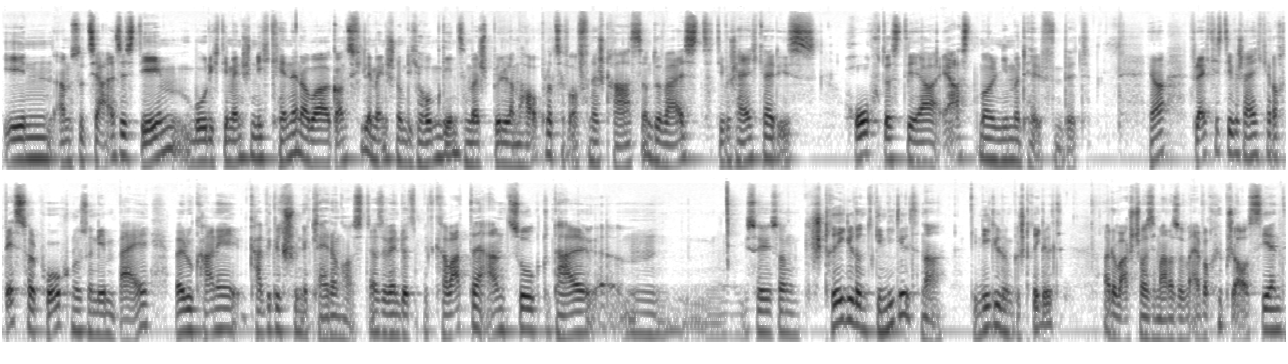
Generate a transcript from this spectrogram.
in einem sozialen System, wo dich die Menschen nicht kennen, aber ganz viele Menschen um dich herum gehen, zum Beispiel am Hauptplatz auf offener Straße und du weißt, die Wahrscheinlichkeit ist hoch, dass dir erstmal niemand helfen wird. Ja, vielleicht ist die Wahrscheinlichkeit auch deshalb hoch, nur so nebenbei, weil du keine, keine wirklich schöne Kleidung hast. Also wenn du jetzt mit Krawatte, Anzug, total, ähm, wie soll ich sagen, gestriegelt und geniegelt, na, geniegelt und gestriegelt, aber du weißt schon, was ich meine, also einfach hübsch aussehend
